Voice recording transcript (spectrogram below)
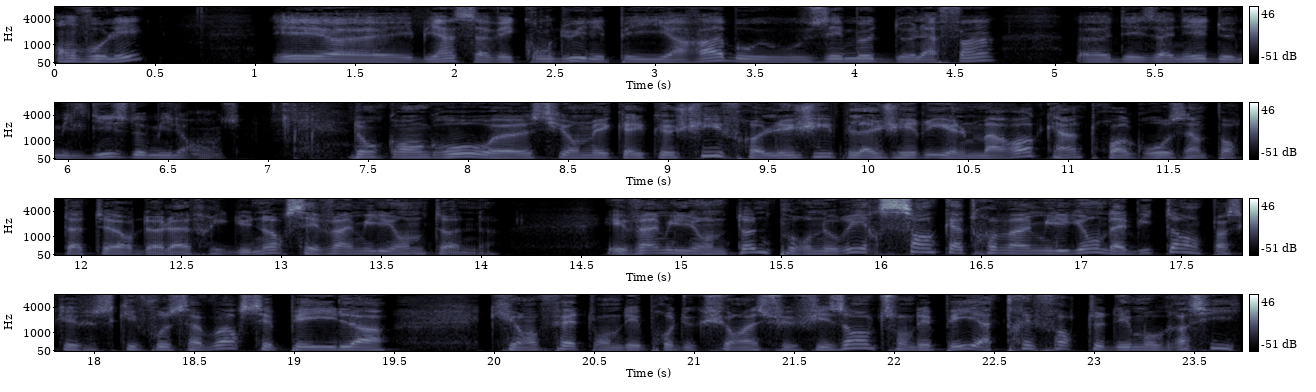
envolés. Et euh, eh bien, ça avait conduit les pays arabes aux, émeutes de la faim euh, des années 2010-2011. Donc en gros, euh, si on met quelques chiffres, l'Égypte, l'Algérie et le Maroc, hein, trois gros importateurs de l'Afrique du Nord, c'est 20 millions de tonnes. Et 20 millions de tonnes pour nourrir 180 millions d'habitants. Parce que ce qu'il faut savoir, ces pays-là, qui en fait ont des productions insuffisantes, sont des pays à très forte démographie.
